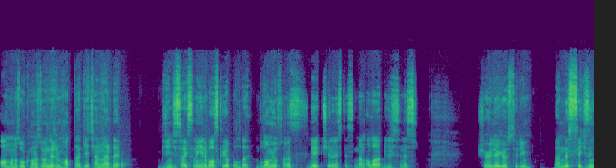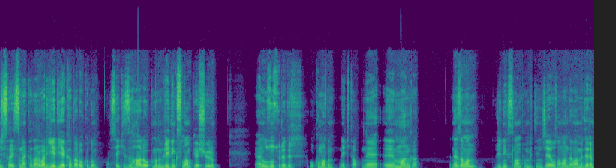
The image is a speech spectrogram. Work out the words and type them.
Almanızı okumanızı öneririm. Hatta geçenlerde birinci sayısına yeni baskı yapıldı. Bulamıyorsanız gerekli şeylerin sitesinden alabilirsiniz. Şöyle göstereyim. Ben de 8. sayısına kadar var. 7'ye kadar okudum. 8'i hala okumadım. Reading slump yaşıyorum. Yani uzun süredir okumadım. Ne kitap ne e, manga. Ne zaman Reading slump'ım bitince o zaman devam ederim.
